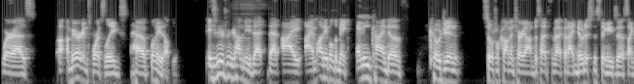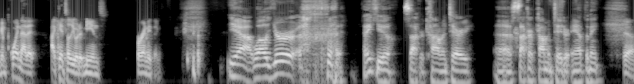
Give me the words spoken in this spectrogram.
Whereas uh, American sports leagues have plenty to help you. It's an interesting dichotomy that that I I'm unable to make any kind of cogent social commentary on besides the fact that I notice this thing exists. I can point at it. I can't tell you what it means or anything. Yeah, well, you're. thank you, soccer commentary, uh, soccer commentator Anthony. Yeah.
